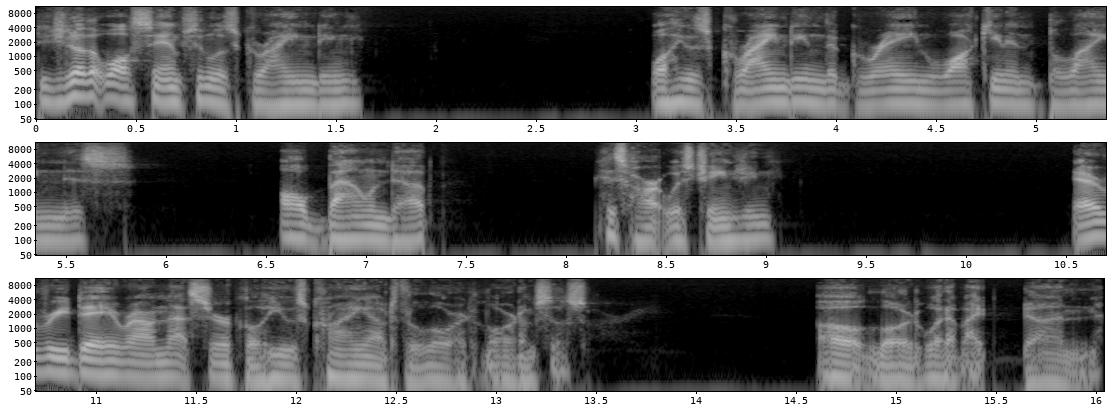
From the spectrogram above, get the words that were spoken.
Did you know that while Samson was grinding, while he was grinding the grain, walking in blindness, all bound up, his heart was changing? Every day around that circle, he was crying out to the Lord, Lord, I'm so sorry. Oh, Lord, what have I done?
